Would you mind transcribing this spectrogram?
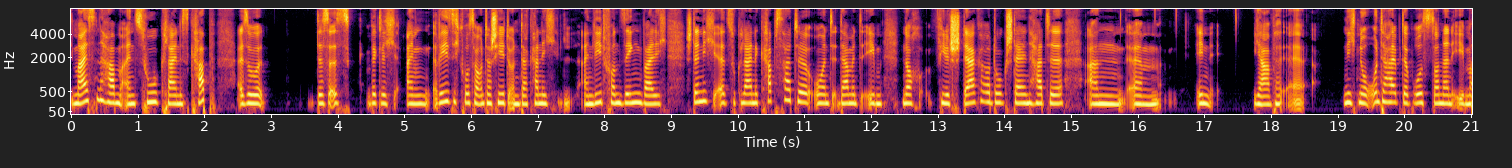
Die meisten haben ein zu kleines Cup, also das ist wirklich ein riesig großer Unterschied und da kann ich ein Lied von singen, weil ich ständig äh, zu kleine Cups hatte und damit eben noch viel stärkere Druckstellen hatte an ähm, in ja äh, nicht nur unterhalb der Brust, sondern eben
